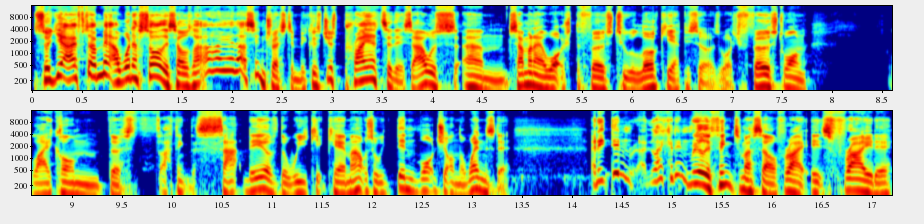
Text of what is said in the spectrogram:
so yeah, I have to admit, when I saw this, I was like, oh yeah, that's interesting. Because just prior to this, I was um, Sam and I watched the first two Loki episodes. Watched first one like on the I think the Saturday of the week it came out, so we didn't watch it on the Wednesday. And it didn't like I didn't really think to myself, right? It's Friday.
